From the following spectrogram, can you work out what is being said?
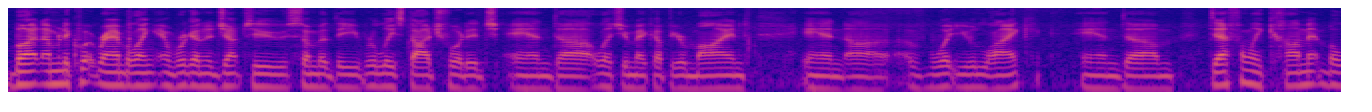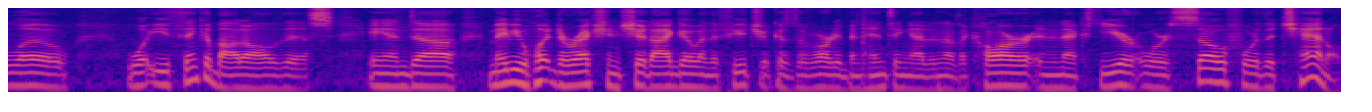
But I'm going to quit rambling and we're going to jump to some of the release Dodge footage and uh, let you make up your mind and uh, of what you like. And um, definitely comment below what you think about all this and uh, maybe what direction should I go in the future because I've already been hinting at another car in the next year or so for the channel.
